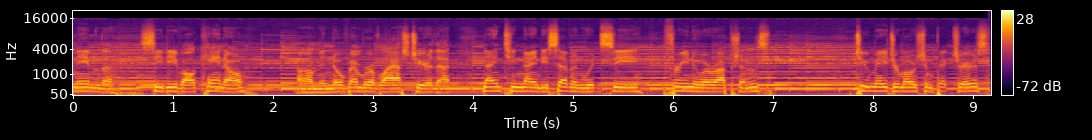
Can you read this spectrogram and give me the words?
name the CD Volcano um, in November of last year that 1997 would see three new eruptions, two major motion pictures,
